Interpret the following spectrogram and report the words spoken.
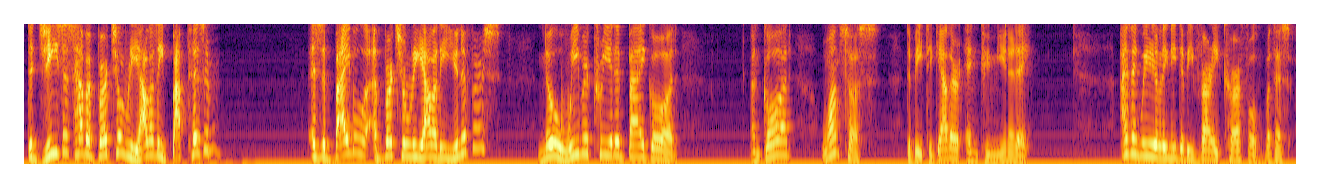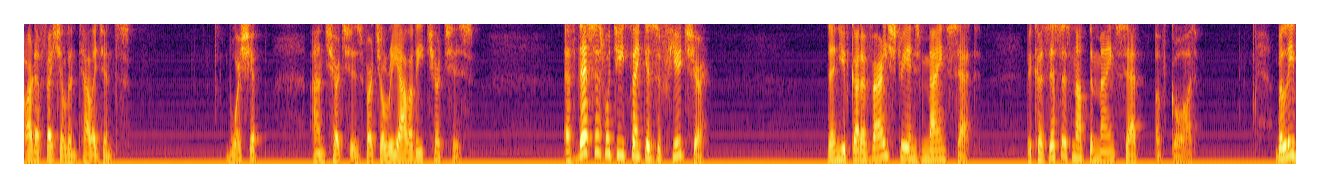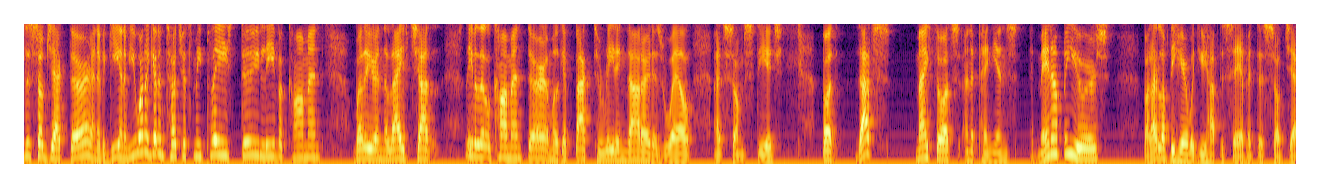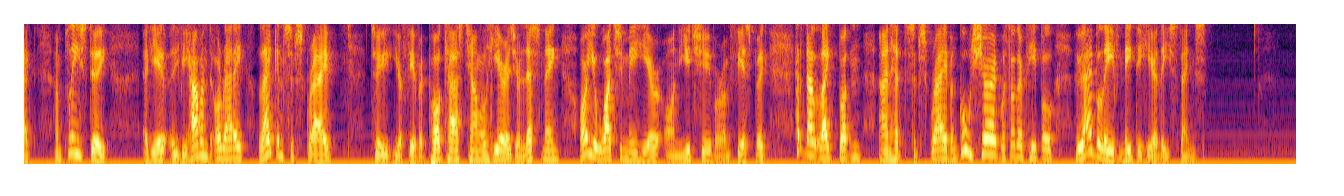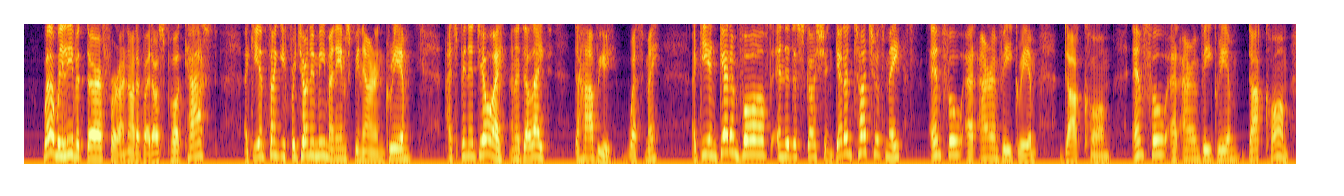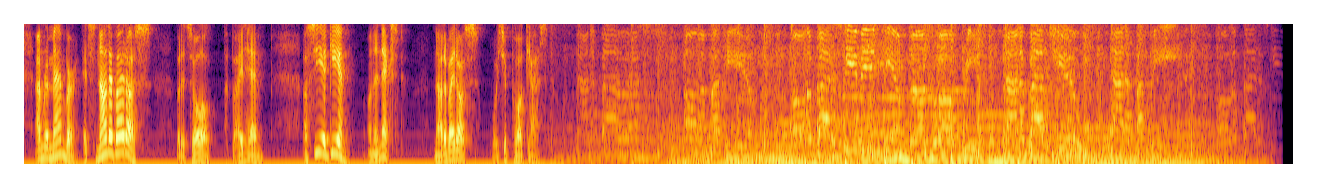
Did Jesus have a virtual reality baptism? Is the Bible a virtual reality universe? No, we were created by God. And God wants us to be together in community. I think we really need to be very careful with this artificial intelligence. Worship and churches, virtual reality churches. If this is what you think is the future, then you've got a very strange mindset because this is not the mindset of God. We'll leave the subject there, and if again, if you want to get in touch with me, please do leave a comment. Whether you're in the live chat, leave a little comment there, and we'll get back to reading that out as well at some stage. But that's my thoughts and opinions. It may not be yours, but I'd love to hear what you have to say about this subject. And please do, if you if you haven't already, like and subscribe to your favorite podcast channel here as you're listening, or you're watching me here on YouTube or on Facebook. Hit that like button and hit subscribe and go share it with other people who I believe need to hear these things. Well, we leave it there for a Not About Us podcast. Again, thank you for joining me. My name's been Aaron Graham. It's been a joy and a delight to have you with me. Again, get involved in the discussion. Get in touch with me info at aaronvgraham.com. Info at aaronvgraham.com. And remember, it's not about us, but it's all about Him. I'll see you again on the next Not About Us Worship Podcast him the glory.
